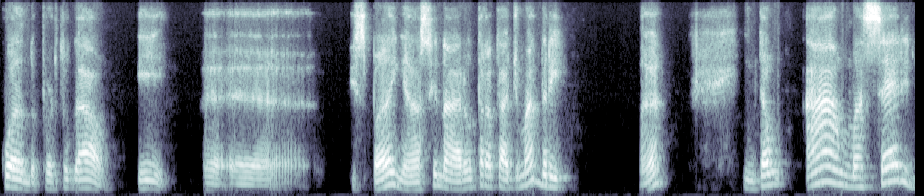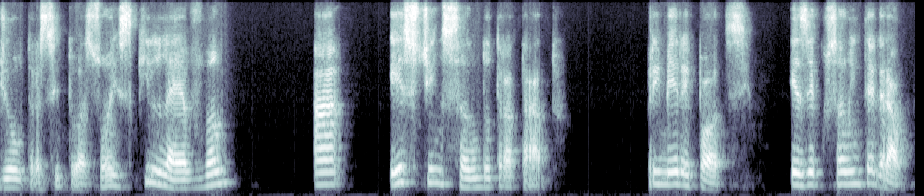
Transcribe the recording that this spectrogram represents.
quando Portugal e é, é, Espanha assinaram o Tratado de Madrid. Né? Então, há uma série de outras situações que levam a extinção do tratado. Primeira hipótese, execução integral.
